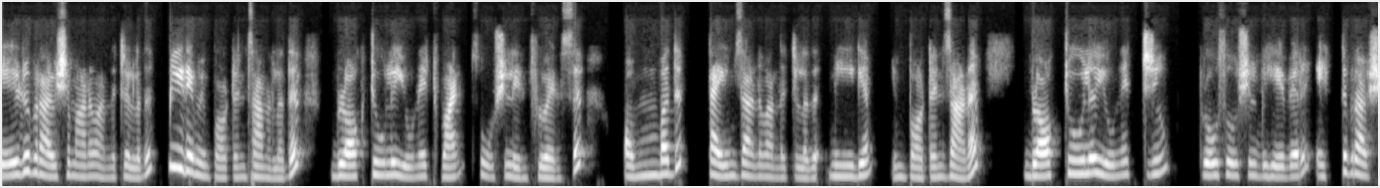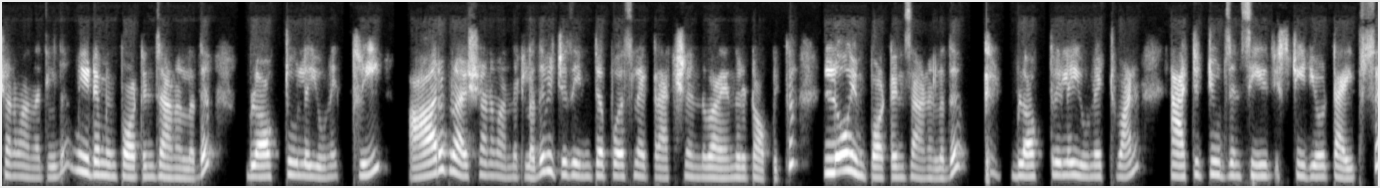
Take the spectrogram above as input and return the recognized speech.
ഏഴ് പ്രാവശ്യമാണ് വന്നിട്ടുള്ളത്. മീഡിയം ഇമ്പോർട്ടൻസ് ആണുള്ളത്. ബ്ലോക്ക് ടൂൽ യൂണിറ്റ് വൺ സോഷ്യൽ ഇൻഫ്ലുവൻസ് ഒമ്പത് ടൈംസ് ആണ് വന്നിട്ടുള്ളത്. മീഡിയം ഇമ്പോർട്ടൻസ് ആണ്. ബ്ലോക്ക് ടൂൽ യൂണിറ്റ് ടു പ്രോ സോഷ്യൽ ബിഹേവിയർ എട്ട് പ്രാവശ്യമാണ് വന്നിട്ടുള്ളത്. മീഡിയം ഇമ്പോർട്ടൻസ് ആണുള്ളത്. ബ്ലോക്ക് ടൂൽ യൂണിറ്റ് ത്രീ ആറ് പ്രാവശ്യമാണ് വന്നിട്ടുള്ളത് വിച്ച് ഇസ് ഇന്റർപേഴ്സണൽ അട്രാക്ഷൻ എന്ന് പറയുന്ന ഒരു ടോപ്പിക് ലോ ഇമ്പോർട്ടൻസ് ആണുള്ളത്. ബ്ലോക്ക് ത്രീയിലെ unit one attitudes and stereotypes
